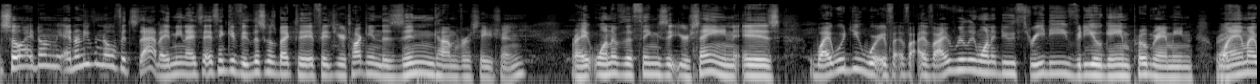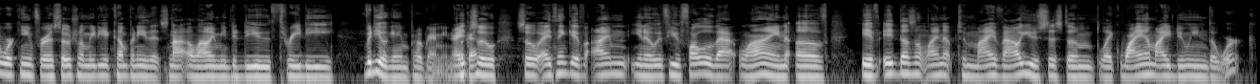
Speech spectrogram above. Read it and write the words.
So I don't I don't even know if it's that. I mean, I, th- I think if it- this goes back to if you're talking the Zen conversation, right? One of the things that you're saying is why would you work if, if if I really want to do 3D video game programming? Why am I working for a social media company that's not allowing me to do 3D video game programming, right? Okay. So so I think if I'm, you know, if you follow that line of if it doesn't line up to my value system, like why am I doing the work?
